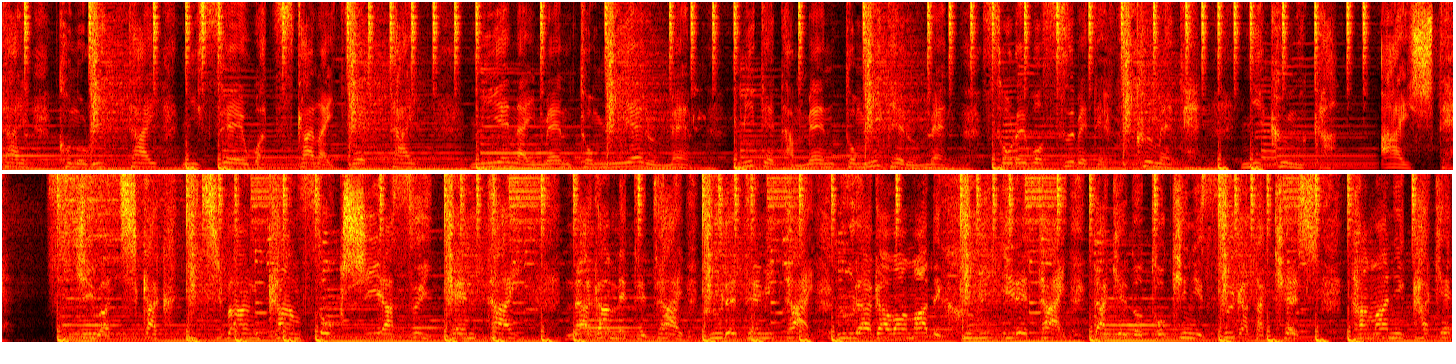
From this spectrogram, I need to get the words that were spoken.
体この立体に性はつかない絶対。見えない面と見える面見てた面と見てる面それを全て含めて憎むか愛して。月は近く一番観測しやすい天体。眺めてたい触れてみたい裏側まで踏み入れたい。だけど時に姿消したまにかけ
